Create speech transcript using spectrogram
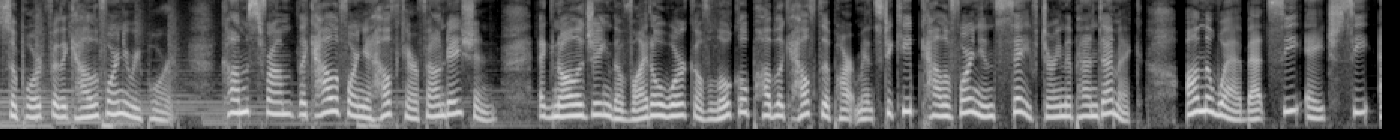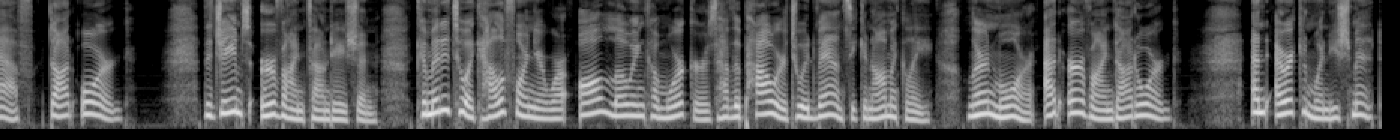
Support for the California Report comes from the California Healthcare Foundation, acknowledging the vital work of local public health departments to keep Californians safe during the pandemic, on the web at chcf.org. The James Irvine Foundation, committed to a California where all low income workers have the power to advance economically. Learn more at irvine.org. And Eric and Wendy Schmidt,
